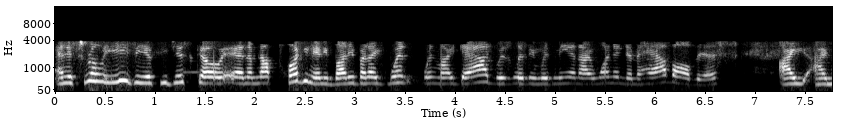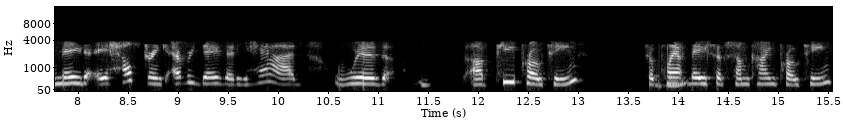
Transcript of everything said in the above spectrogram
and it's really easy if you just go and i'm not plugging anybody but i went when my dad was living with me and i wanted him to have all this i i made a health drink every day that he had with uh, pea protein so mm-hmm. plant based of some kind protein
